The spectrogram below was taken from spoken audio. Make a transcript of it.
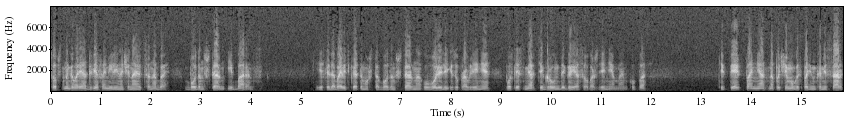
Собственно говоря, две фамилии начинаются на «Б» — Боденштерн и Баренс. Если добавить к этому, что Боденштерна уволили из управления после смерти Грундега и освобождения Мэнкупа, теперь понятно, почему господин комиссар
